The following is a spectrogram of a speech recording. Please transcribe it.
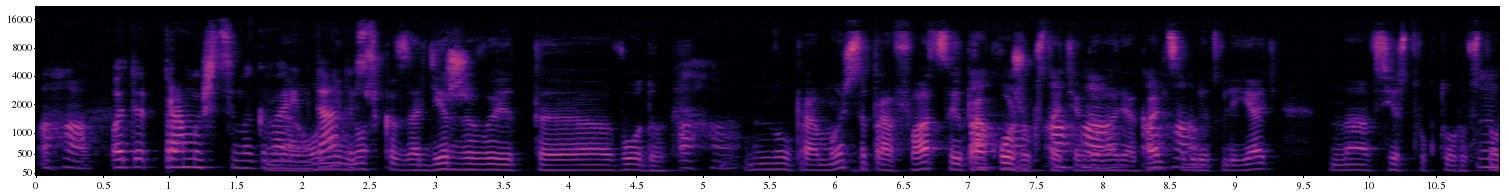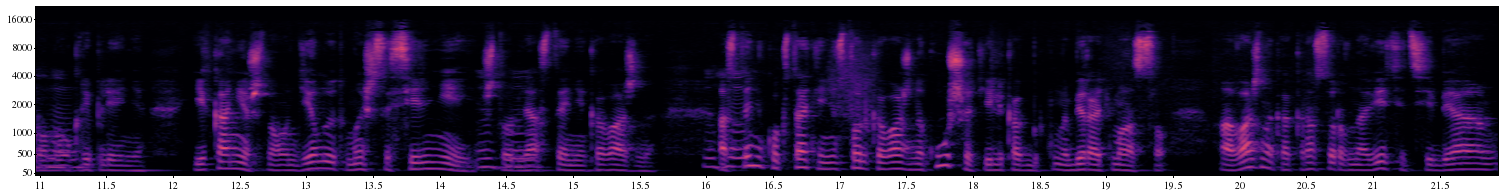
Ага, это про мышцы мы говорим, да? Он да? немножко есть... задерживает э, воду. Ага. Ну, про мышцы, про фасции, про ага, кожу, кстати ага, говоря. Кальций ага. будет влиять на все структуры в сторону угу. укрепления. И, конечно, он делает мышцы сильнее, угу. что для астеника важно. Угу. Астенику, кстати, не столько важно кушать или как бы набирать массу, а важно как раз уравновесить себя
